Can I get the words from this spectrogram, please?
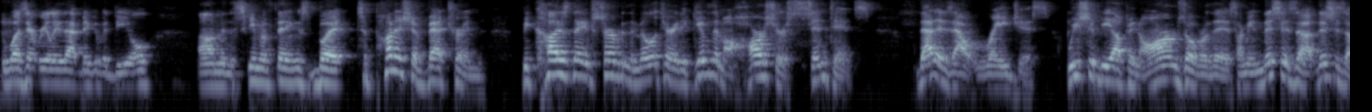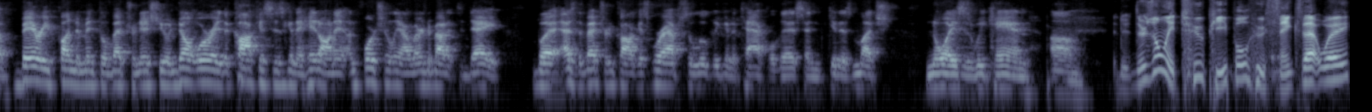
It hmm. wasn't really that big of a deal um, in the scheme of things. But to punish a veteran because they've served in the military, to give them a harsher sentence, that is outrageous. We should be up in arms over this. I mean, this is a this is a very fundamental veteran issue, and don't worry, the caucus is going to hit on it. Unfortunately, I learned about it today, but as the veteran caucus, we're absolutely going to tackle this and get as much noise as we can. Um, There's only two people who think that way,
